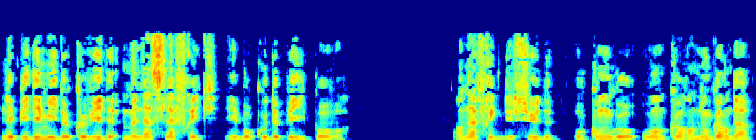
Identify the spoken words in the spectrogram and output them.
l'épidémie de Covid menace l'Afrique et beaucoup de pays pauvres. En Afrique du Sud, au Congo ou encore en Ouganda,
